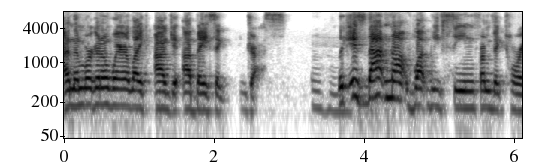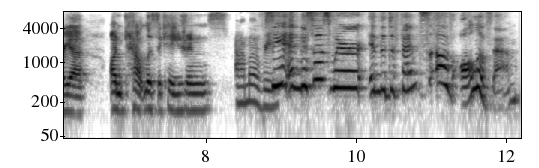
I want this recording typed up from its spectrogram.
and then we're gonna wear like a, a basic dress. Mm-hmm. Like, is that not what we've seen from Victoria on countless occasions? I'm gonna read. See, and this is where, in the defense of all of them,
